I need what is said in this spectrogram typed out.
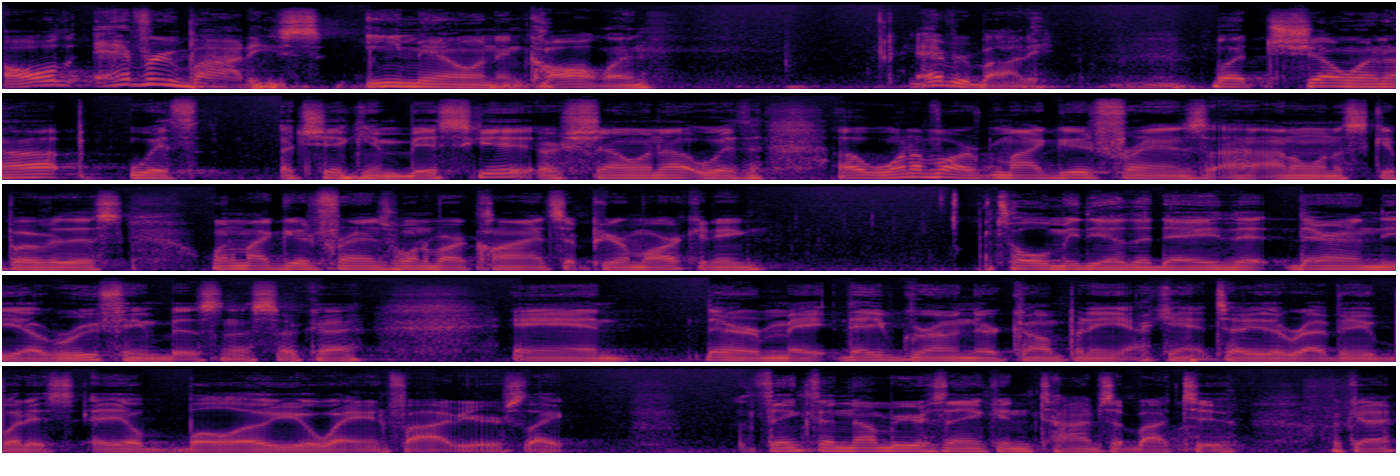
all everybody's emailing and calling, everybody, but showing up with a chicken biscuit or showing up with uh, one of our my good friends. I, I don't want to skip over this. One of my good friends, one of our clients at Pure Marketing, told me the other day that they're in the uh, roofing business, okay, and they're ma- they've grown their company. I can't tell you the revenue, but it's it'll blow you away in five years. Like, think the number you're thinking times it by two, okay,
